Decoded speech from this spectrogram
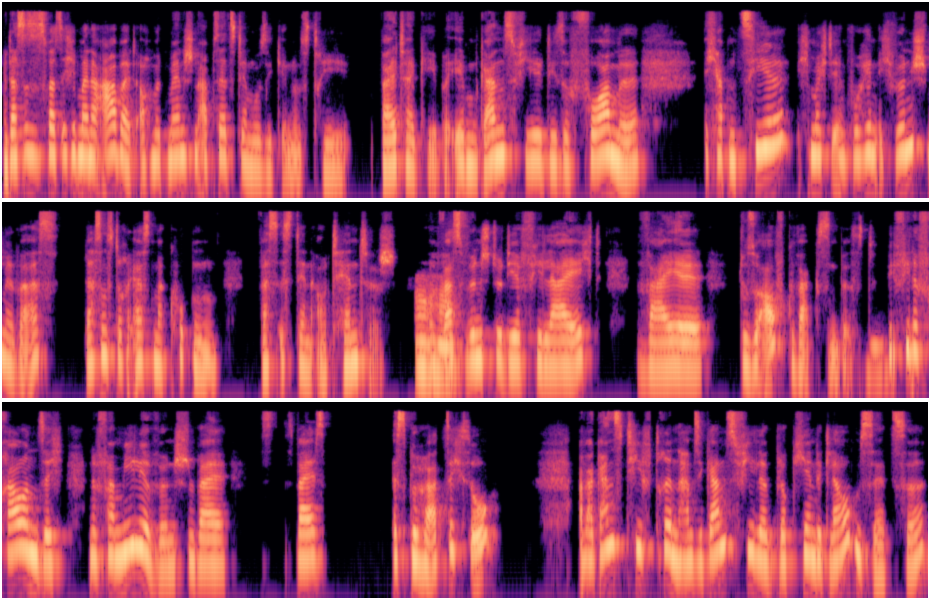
Und das ist es, was ich in meiner Arbeit auch mit Menschen abseits der Musikindustrie weitergebe. Eben ganz viel diese Formel. Ich habe ein Ziel, ich möchte irgendwo hin, ich wünsche mir was. Lass uns doch erstmal gucken, was ist denn authentisch? Aha. Und was wünschst du dir vielleicht, weil du so aufgewachsen bist? Mhm. Wie viele Frauen sich eine Familie wünschen, weil, weil es, es gehört sich so, aber ganz tief drin haben sie ganz viele blockierende Glaubenssätze,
